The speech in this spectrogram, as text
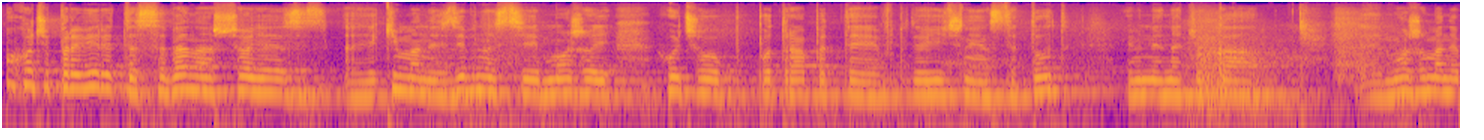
Хочу перевірити себе, на що я, які в мене здібності. Може, хочу потрапити в педагогічний інститут імені Натюка. Е, Може, в мене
